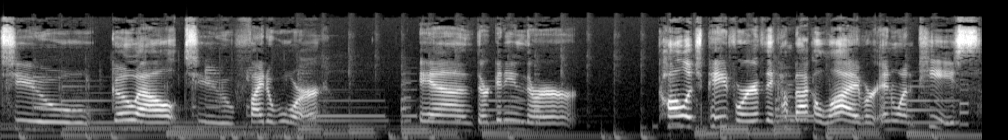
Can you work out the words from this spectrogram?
to go out to fight a war and they're getting their college paid for if they come back alive or in one piece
